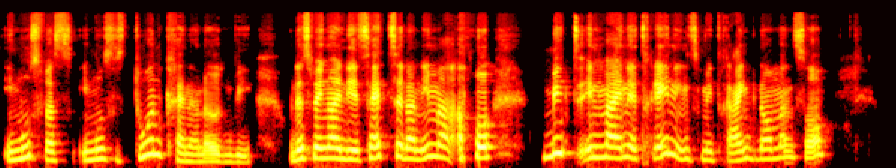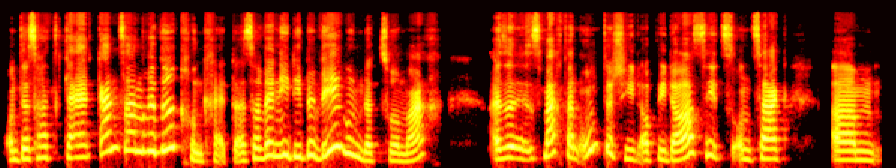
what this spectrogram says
Ich muss was, ich muss es tun können irgendwie. Und deswegen habe ich die Sätze dann immer auch mit in meine Trainings mit reingenommen so. Und das hat eine ganz andere Wirkung gehabt. Also wenn ich die Bewegung dazu mache, also es macht einen Unterschied, ob ich da sitze und sage, ähm,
